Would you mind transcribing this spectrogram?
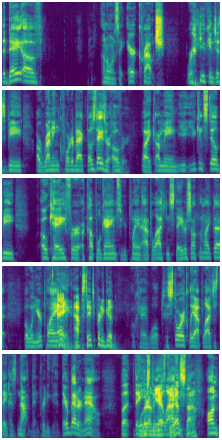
the day of I don't want to say Eric Crouch, where you can just be a running quarterback. Those days are over. Like, I mean, you, you can still be okay for a couple games. So you're playing Appalachian State or something like that. But when you're playing, hey, App State's pretty good. okay, well, historically, Appalachian State has not been pretty good. They're better now, but they Well, used to the be a laughing stock. On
